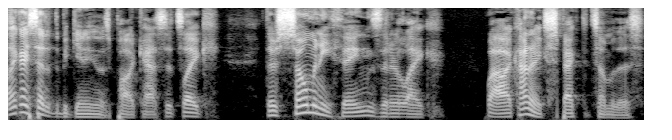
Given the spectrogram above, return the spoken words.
like I said at the beginning of this podcast, it's like there's so many things that are like, wow, I kind of expected some of this,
